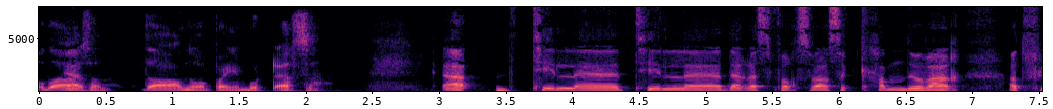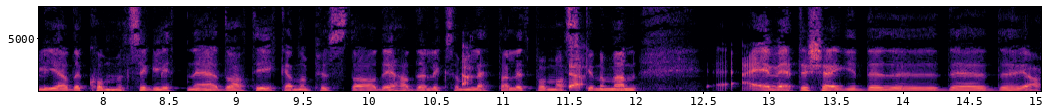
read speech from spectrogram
Og da er det sånn, da er noe av poenget borte. altså. Ja, til, til, deres forsvar så kan det jo være at flyet hadde kommet seg litt ned, og at de gikk an å puste, og de hadde liksom letta litt på maskene, men jeg vet ikke, jeg. Det, det, det, ja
